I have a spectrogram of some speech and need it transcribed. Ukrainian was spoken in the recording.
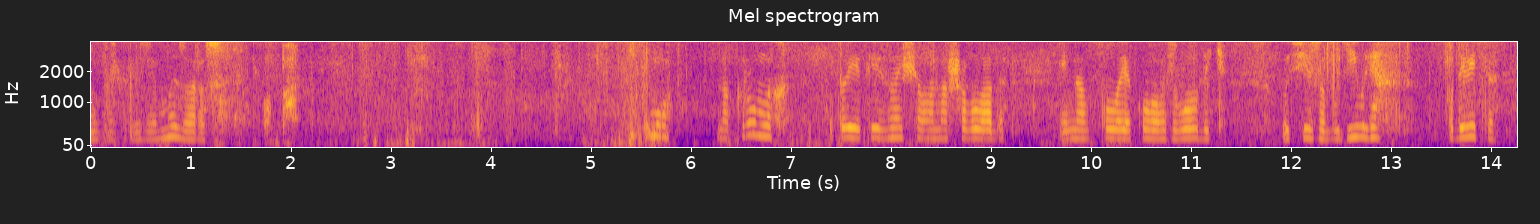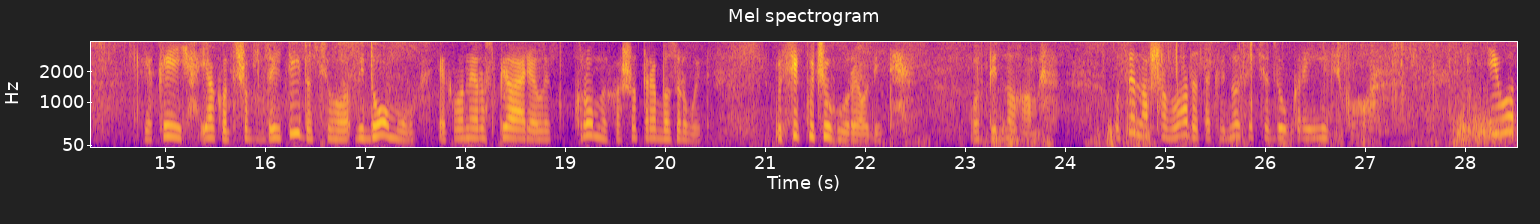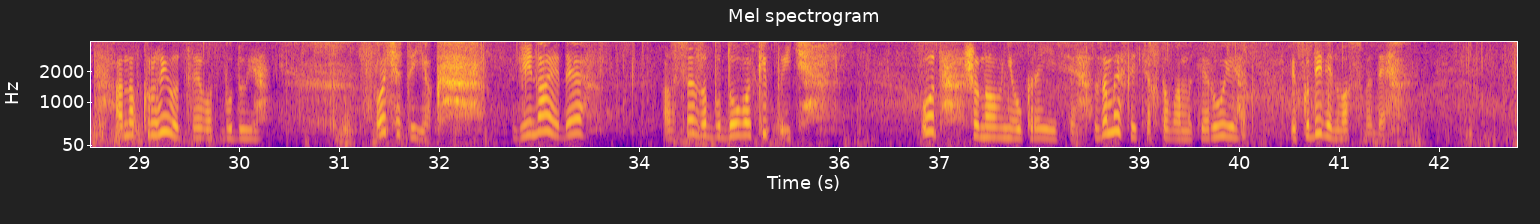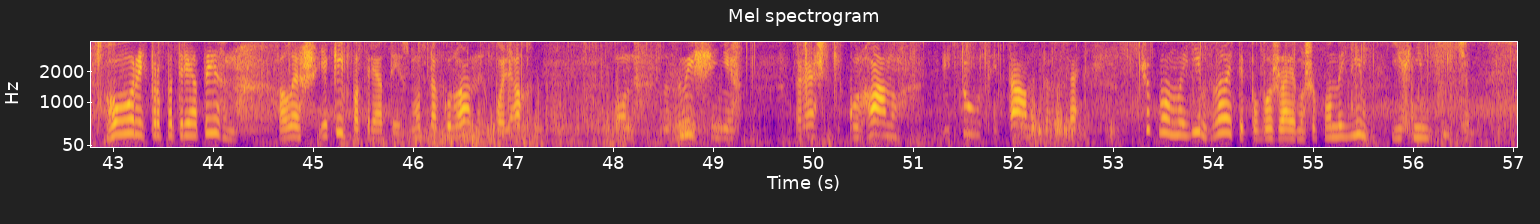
Шановні друзі, ми зараз опа. Йдемо на кромлих, той, який знищила наша влада, і навколо якого зводить оці забудівлі. Подивіться, який, як от, щоб дійти до цього відомого, як вони розпіарили кромлиха, що треба зробити. Оці кучугури обійти. От під ногами. Оце наша влада так відноситься до українського. І от, а навкруги оце от будує. Бачите як? Війна йде, а все забудова кипить. От, шановні українці, замисліться, хто вами керує і куди він вас веде. Говорить про патріотизм, але ж який патріотизм? От на курганних полях вон, знищені рештки кургану і тут, і там це все. Щоб воно їм, знаєте, побажаємо, щоб воно їм, їхнім дітям,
